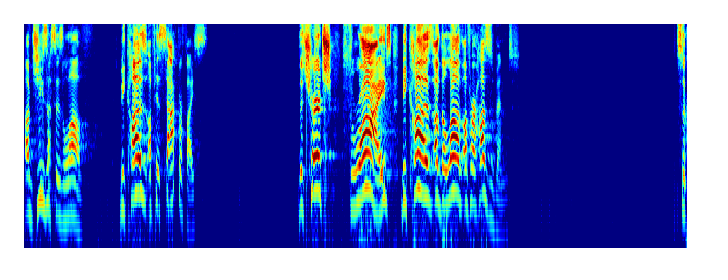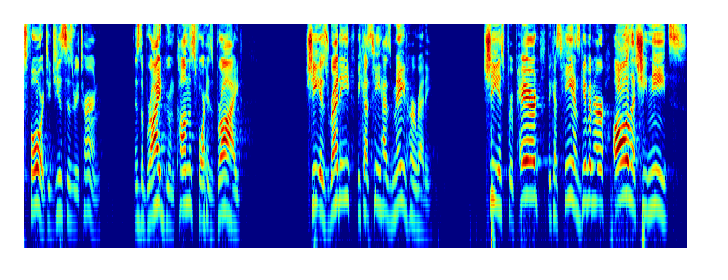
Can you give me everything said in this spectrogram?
of Jesus' love, because of his sacrifice. The church thrives because of the love of her husband. This looks forward to Jesus' return as the bridegroom comes for his bride she is ready because he has made her ready. She is prepared because he has given her all that she needs.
